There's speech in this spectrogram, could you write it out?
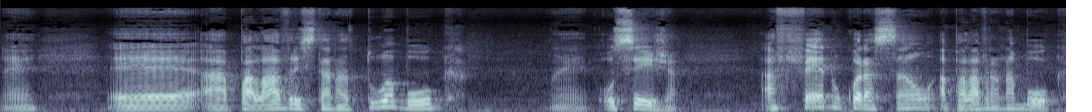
né? É, a palavra está na tua boca, né? ou seja, a fé no coração, a palavra na boca,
